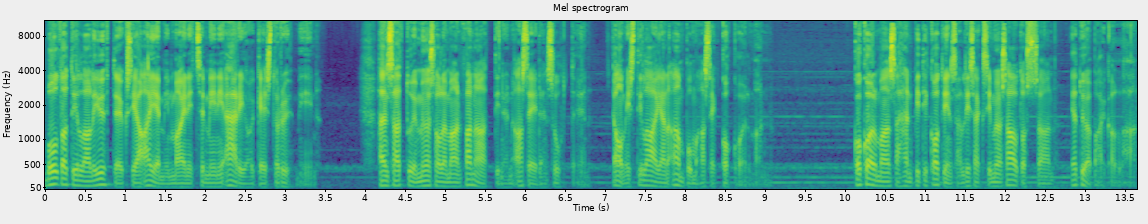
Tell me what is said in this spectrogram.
Bultotilla oli yhteyksiä aiemmin mainitsemiini äärioikeistoryhmiin. Hän sattui myös olemaan fanaattinen aseiden suhteen ja omisti laajan ampuma-asekokoelman. Kokoelmaansa hän piti kotinsa lisäksi myös autossaan ja työpaikallaan.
